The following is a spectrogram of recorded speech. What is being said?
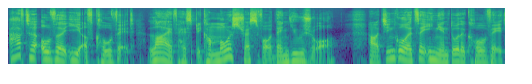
After over a year of COVID, life has become more stressful than usual。好，经过这一年多的 COVID，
